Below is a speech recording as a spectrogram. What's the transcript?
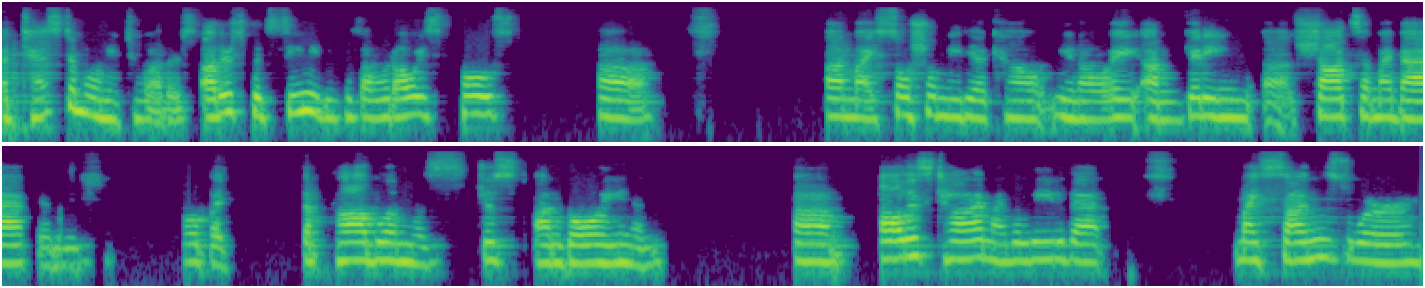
a testimony to others. Others could see me because I would always post uh, on my social media account, you know, I'm getting uh, shots on my back and oh, but the problem was just ongoing. And um, all this time, I believe that my sons were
